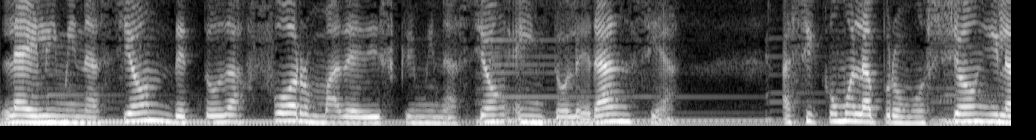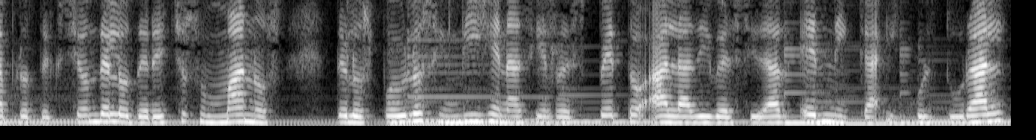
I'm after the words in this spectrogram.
La eliminación de toda forma de discriminación e intolerancia así como la promoción y la protección de los derechos humanos de los pueblos indígenas y el respeto a la diversidad étnica y cultural,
